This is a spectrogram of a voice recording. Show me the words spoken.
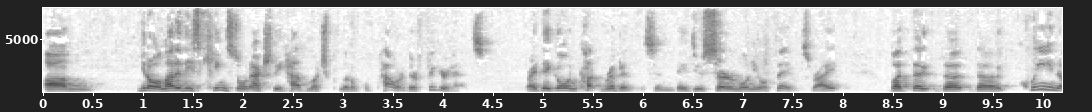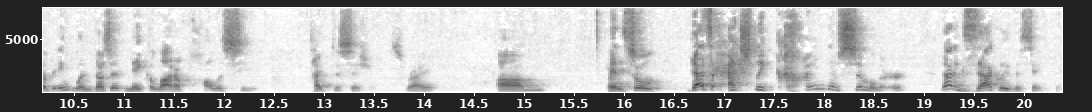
um, you know, a lot of these kings don't actually have much political power. They're figureheads, right? They go and cut ribbons and they do ceremonial things, right? But the, the, the Queen of England doesn't make a lot of policy type decisions, right? Um, and so that's actually kind of similar, not exactly the same thing,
